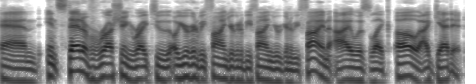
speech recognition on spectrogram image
And instead of rushing right to, oh, you're going to be fine, you're going to be fine, you're going to be fine, I was like, oh, I get it.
